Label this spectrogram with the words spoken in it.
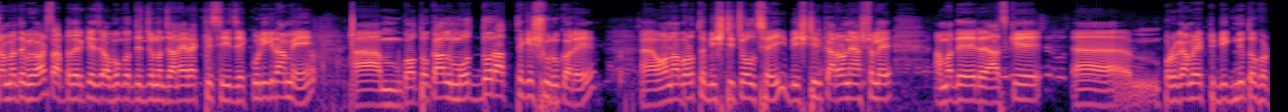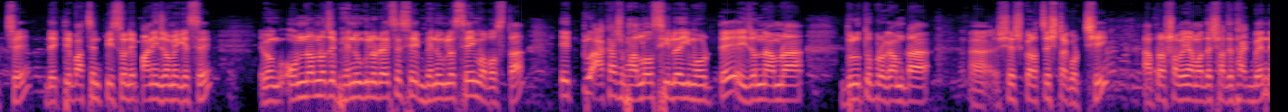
সম্মানিত ভিউয়ার্স আপনাদেরকে অবগতির জন্য জানাই রাখতেছি যে কুড়িগ্রামে গতকাল মধ্যরাত থেকে শুরু করে অনবরত বৃষ্টি চলছেই। বৃষ্টির কারণে আসলে আমাদের আজকে প্রোগ্রামের একটি বিঘ্নিত ঘটছে। দেখতে পাচ্ছেন পিছনে পানি জমে গেছে এবং অন্যান্য যে ভেনুগুলো রয়েছে, সেই ভেনুগুলো সেম অবস্থা। একটু আকাশ ভালো ছিল এই মুহূর্তে, এই জন্য আমরা দ্রুত প্রোগ্রামটা শেষ করার চেষ্টা করছি। আপনারা সবাই আমাদের সাথে থাকবেন।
